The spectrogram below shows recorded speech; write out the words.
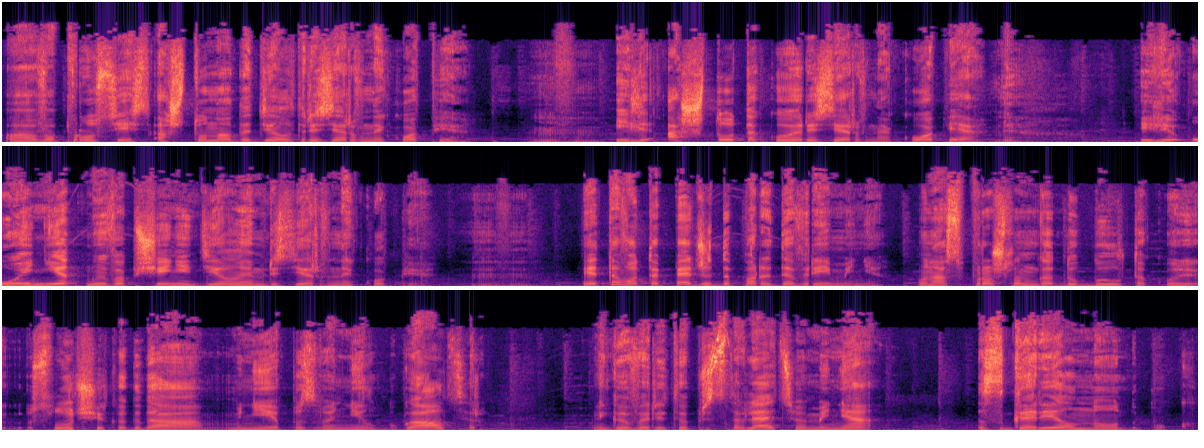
а, вопрос есть, а что надо делать резервной копии? Угу. Или, а что такое резервная копия? Или, ой, нет, мы вообще не делаем резервные копии. Угу. Это вот опять же до поры до времени. У нас в прошлом году был такой случай, когда мне позвонил бухгалтер и говорит, вы представляете, у меня сгорел ноутбук.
